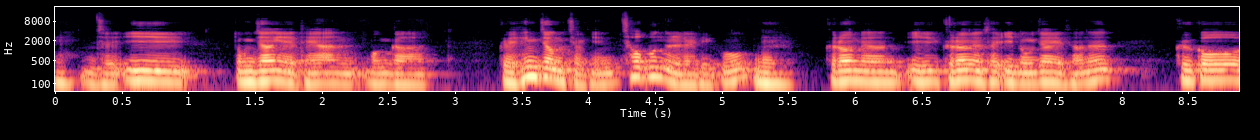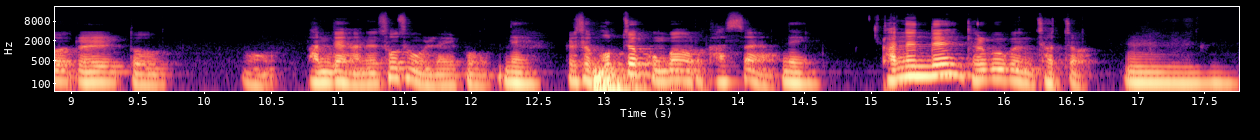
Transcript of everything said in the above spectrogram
네. 이제 이 농장에 대한 뭔가 그 행정적인 처분을 내리고 네. 그러면 이 그러면서 이 농장에서는 그거를 또 어, 반대하는 소송을 내고 네. 그래서 법적 공방으로 갔어요. 네. 갔는데 결국은 졌죠. 음,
